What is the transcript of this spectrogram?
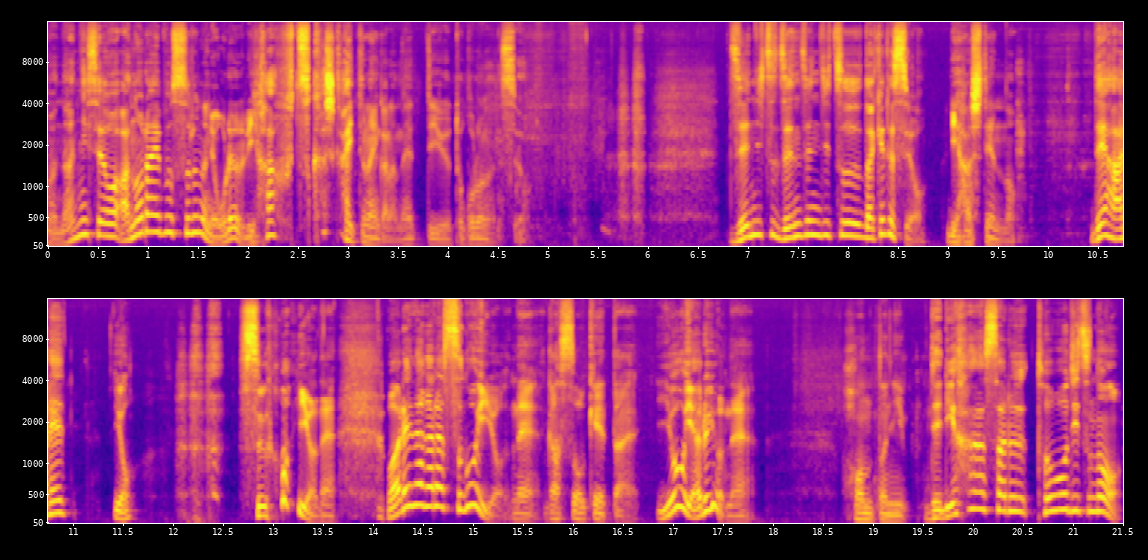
まあ何にせよあのライブするのに俺らリハ2日しか入ってないからねっていうところなんですよ。前日前々日だけですよ。リハしてんの。であれよ。すごいよね。我ながらすごいよね合奏形態。ようやるよね。本当に。でリハーサル当日の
